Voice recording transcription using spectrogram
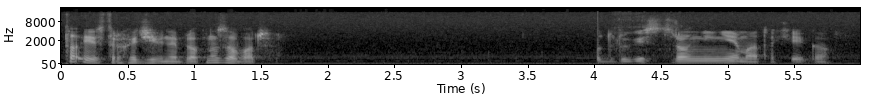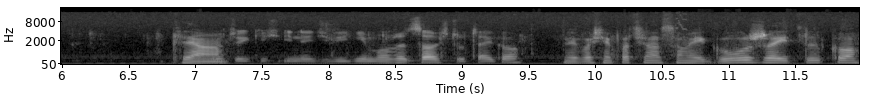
To jest trochę dziwny blok, no zobacz. Po drugiej stronie nie ma takiego. Ty, a. Może jakiejś innej dźwigni, może coś tu tego? No i właśnie patrzę na samej górze i tylko...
